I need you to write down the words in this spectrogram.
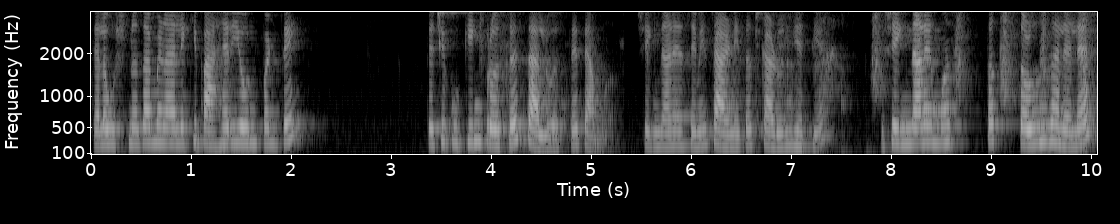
त्याला उष्णता मिळाली की बाहेर येऊन पण ते त्याची कुकिंग प्रोसेस चालू असते त्यामुळं. शेंगदाणे असे मी चाळणीतच काढून घेते. शेंगदाणे मस्त तळून झालेले आहेत.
